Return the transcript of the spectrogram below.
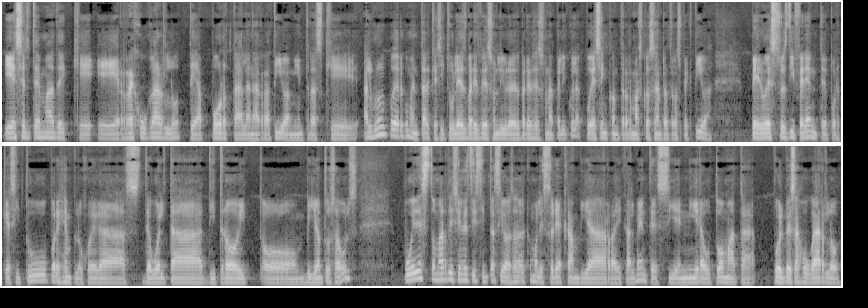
Y es el tema de que eh, rejugarlo te aporta a la narrativa, mientras que alguno puede argumentar que si tú lees varias veces un libro, lees varias veces una película, puedes encontrar más cosas en retrospectiva. Pero esto es diferente, porque si tú, por ejemplo, juegas de vuelta Detroit o Beyond Two Souls, puedes tomar decisiones distintas y vas a ver cómo la historia cambia radicalmente. Si en Nier Automata vuelves a jugarlo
